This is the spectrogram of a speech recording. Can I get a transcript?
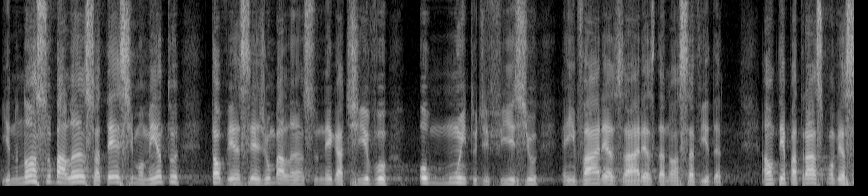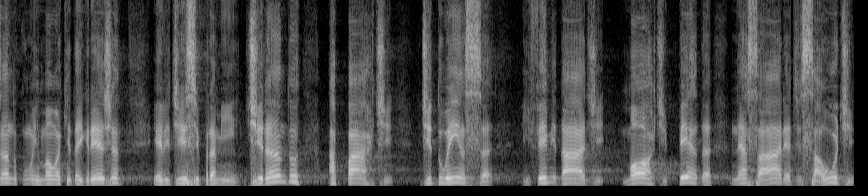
E no nosso balanço até esse momento, talvez seja um balanço negativo ou muito difícil em várias áreas da nossa vida. Há um tempo atrás, conversando com um irmão aqui da igreja, ele disse para mim, tirando a parte de doença, enfermidade, morte, perda nessa área de saúde,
